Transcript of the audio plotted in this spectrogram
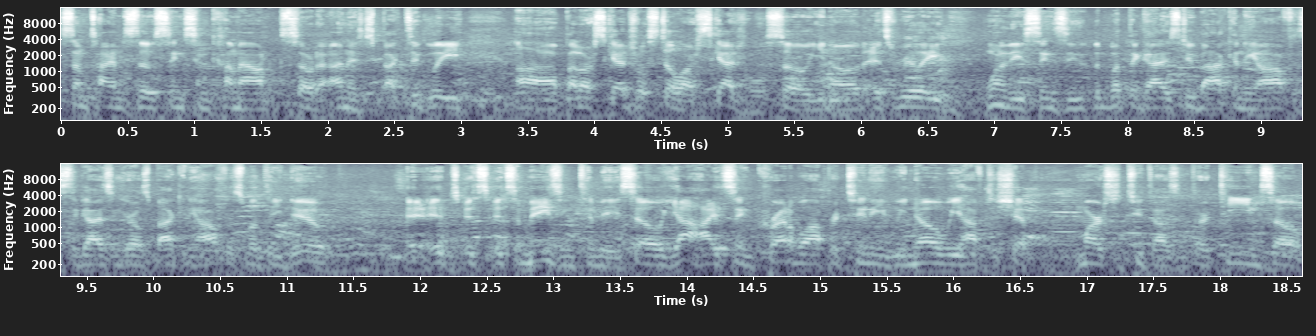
sometimes those things can come out sort of unexpectedly. Uh, but our schedule is still our schedule. So you know, it's really one of these things. What the guys do back in the office, the guys and girls back in the office, what they do it's, it's, it's amazing to me. So yeah, it's an incredible opportunity. We know we have to ship March of 2013. So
